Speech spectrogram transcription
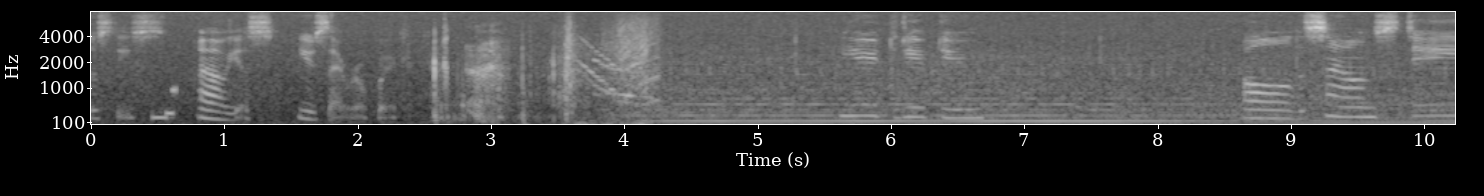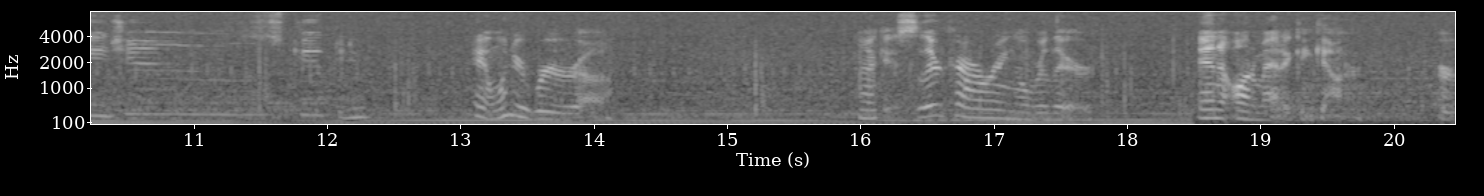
Much health does these... Oh, yes. Use that real quick. All the sound stages. Hey, I wonder where uh, Okay, so they're cowering over there. And an automatic encounter. Or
